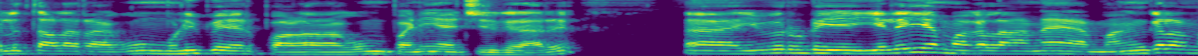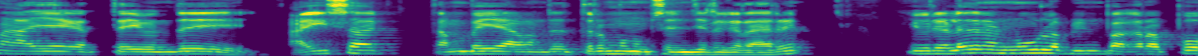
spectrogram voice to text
எழுத்தாளராகவும், மொழிபெயர்ப்பாளராகவும் பணியாற்றியிருக்கிறாரு. இவருடைய இளைய மகளான மங்கள நாயகத்தை வந்து ஐசாக் தம்பையா வந்து திருமணம் செஞ்சிருக்கிறாரு. இவர் எழுதின நூல் அப்படின்னு பார்க்குறப்போ,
